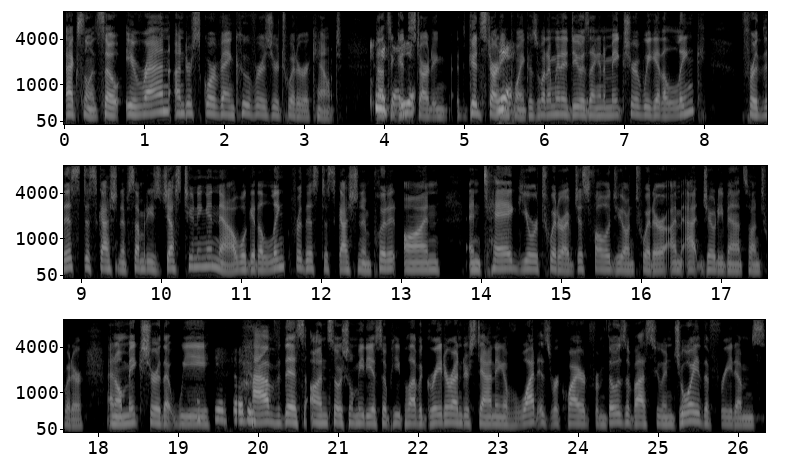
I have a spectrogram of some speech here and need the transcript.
Excellent. So Iran underscore Vancouver is your Twitter account. That's a good yes. starting good starting Yes. point because what I'm going to do is I'm going to make sure we get a link for this discussion. If somebody's just tuning in now, we'll get a link for this discussion and put it on and tag your Twitter. I've just followed you on Twitter. I'm at Jody Vance on Twitter, and I'll make sure that we you, have this on social media so people have a greater understanding of what is required from those of us who enjoy the freedoms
